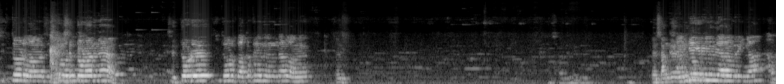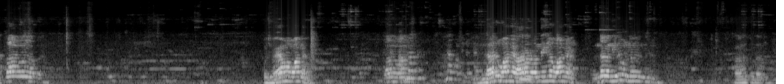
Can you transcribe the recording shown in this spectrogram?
சித்தோடு வாங்க சித்தோடு. சித்தோடு வருங்க சித்தோடு சித்தோடு பக்கத்துல இருந்து இருந்தாலும் வாங்க. சங்ககிரியில இருந்து யாராவது வந்துறீங்களா வாங்க வாங்க அப்ப. கொஞ்சம் வேகமா வாங்க. வாங்க வாங்க. எல்லாரும் வாங்க யாராவது வந்தீங்களா வாங்க. ஒன்னா வந்தீங்கன்னா ஒன்னா வந்துருங்க கவலைப்படாதீங்க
